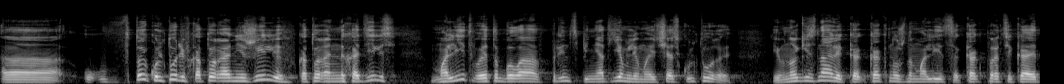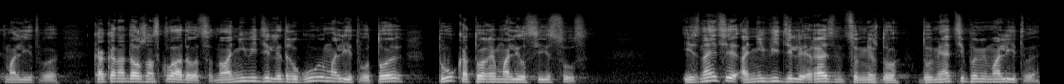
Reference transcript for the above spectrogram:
э, в той культуре, в которой они жили, в которой они находились, молитва это была, в принципе, неотъемлемая часть культуры. И многие знали, как, как нужно молиться, как протекает молитва, как она должна складываться. Но они видели другую молитву, той, ту, которой молился Иисус. И знаете, они видели разницу между двумя типами молитвы.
